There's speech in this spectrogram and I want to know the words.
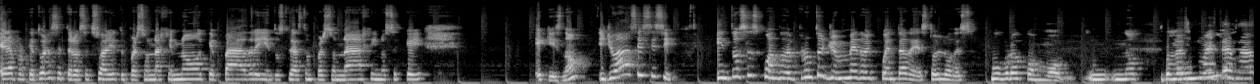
era porque tú eres heterosexual y tu personaje no, qué padre, y entonces creaste un personaje y no sé qué, X, ¿no? Y yo, ah, sí, sí, sí. Entonces, cuando de pronto yo me doy cuenta de esto y lo descubro como no como muy, más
